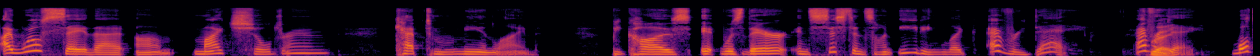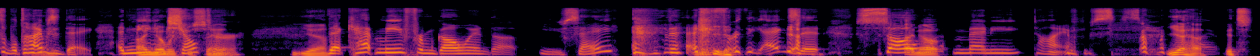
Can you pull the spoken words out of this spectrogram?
I will say that um, my children kept me in line because it was their insistence on eating like every day, every day, Right. Multiple times a day, and needing what you're saying. shelter Yeah. that kept me from going the you say and for the exit so many times. So many Yeah, it's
